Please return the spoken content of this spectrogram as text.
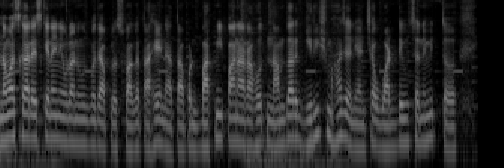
नमस्कार S K nine Yeola न्यूजमध्ये आपलं स्वागत आहे. आणि आता आपण बातमी पाहणार आहोत. नामदार गिरीश महाजन यांच्या वाढदिवसानिमित्त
